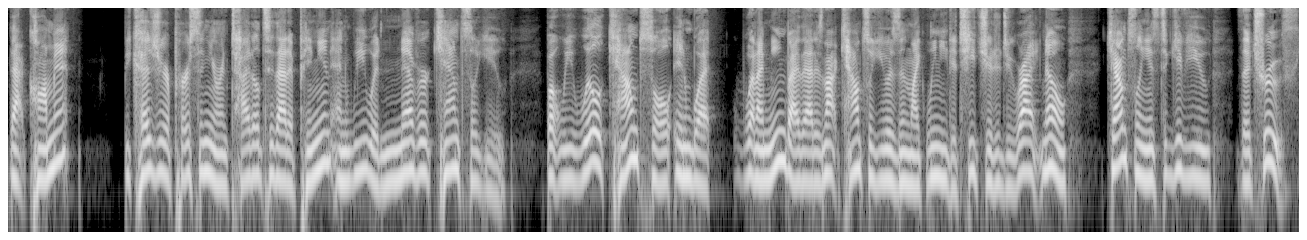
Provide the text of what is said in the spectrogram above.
that comment, because you're a person, you're entitled to that opinion, and we would never cancel you. But we will counsel in what what I mean by that is not counsel you as in like we need to teach you to do right. No, counseling is to give you the truth.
